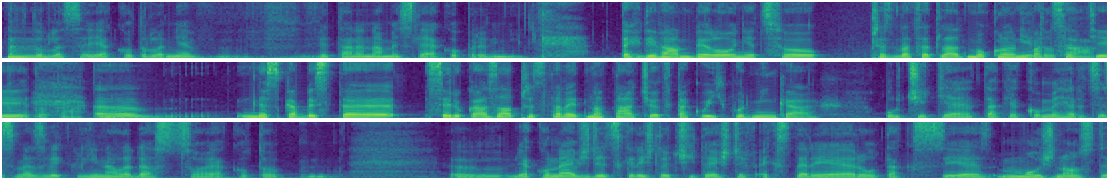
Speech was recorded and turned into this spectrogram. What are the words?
tak hmm. tohle se jako, tohle mě vytane na mysli jako první. Tehdy vám bylo něco přes 20 let, kolem je 20. To tak, je to tak, no. Dneska byste si dokázal představit natáčet v takových podmínkách? Určitě, tak jako my herci jsme zvyklí na ledasco, jako to jako ne vždycky, když točíte ještě v exteriéru, tak je možnost ty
